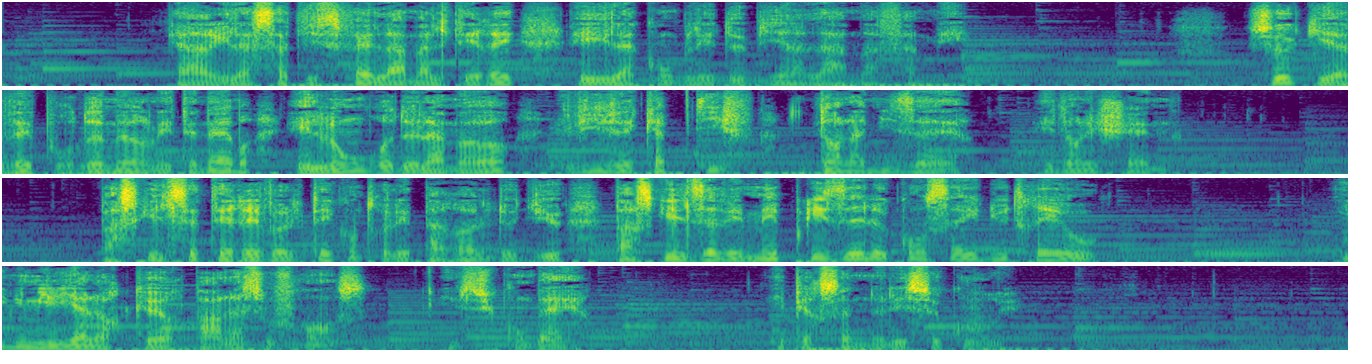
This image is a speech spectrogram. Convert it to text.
Car il a satisfait l'âme altérée et il a comblé de bien l'âme affamée. Ceux qui avaient pour demeure les ténèbres et l'ombre de la mort vivaient captifs dans la misère et dans les chaînes. Parce qu'ils s'étaient révoltés contre les paroles de Dieu, parce qu'ils avaient méprisé le conseil du Très-Haut. Il humilia leur cœur par la souffrance, ils succombèrent, et personne ne les secourut.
